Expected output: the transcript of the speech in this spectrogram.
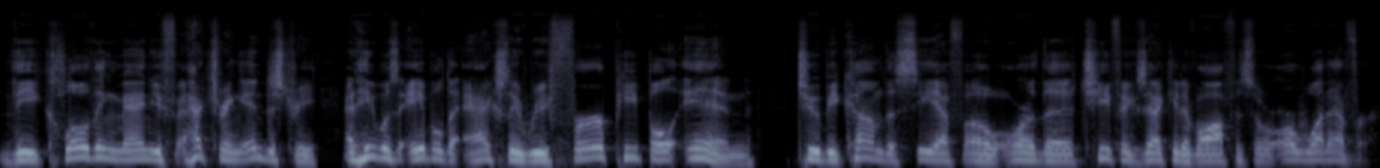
the clothing manufacturing industry, and he was able to actually refer people in to become the CFO or the chief executive officer or whatever.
